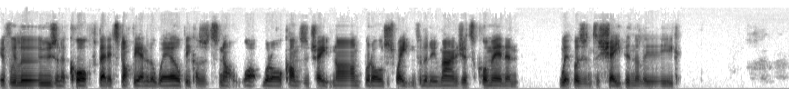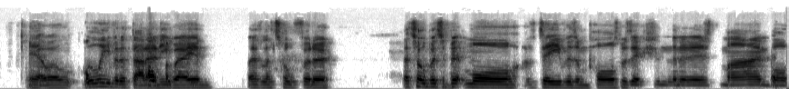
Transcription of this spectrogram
If we lose in a cup, then it's not the end of the world because it's not what we're all concentrating on. We're all just waiting for the new manager to come in and whip us into shape in the league. Yeah, well, we'll leave it at that oh. anyway, and let, us hope for a let's hope it's a bit more of David and Paul's prediction than it is mine, but.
